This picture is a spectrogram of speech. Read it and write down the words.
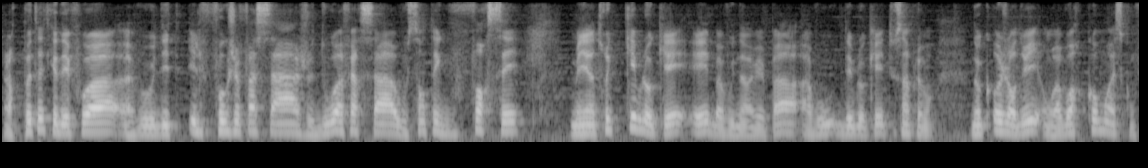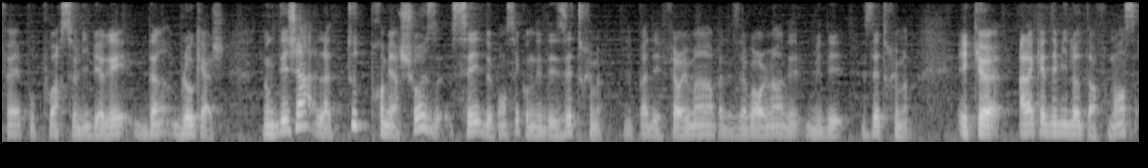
Alors peut-être que des fois, euh, vous vous dites « il faut que je fasse ça, je dois faire ça », vous sentez que vous forcez mais il y a un truc qui est bloqué et bah, vous n'arrivez pas à vous débloquer tout simplement. Donc aujourd'hui, on va voir comment est-ce qu'on fait pour pouvoir se libérer d'un blocage. Donc déjà, la toute première chose, c'est de penser qu'on est des êtres humains. Pas des fers humains, pas des avoirs humains, mais des êtres humains. Et qu'à l'Académie de l'Haute Performance,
